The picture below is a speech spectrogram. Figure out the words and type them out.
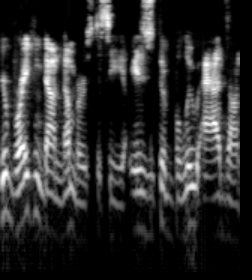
you're breaking down numbers to see is the blue ads on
